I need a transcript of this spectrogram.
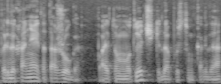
предохраняет от ожога. Поэтому вот летчики, допустим, когда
